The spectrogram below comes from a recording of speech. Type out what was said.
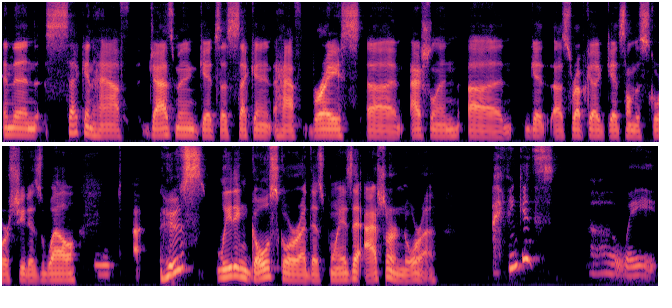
And then second half, Jasmine gets a second half brace. Uh, Ashlyn uh, get uh, Srepka gets on the score sheet as well. Mm-hmm. Uh, who's leading goal scorer at this point? Is it Ashlyn or Nora? I think it's. Oh wait,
